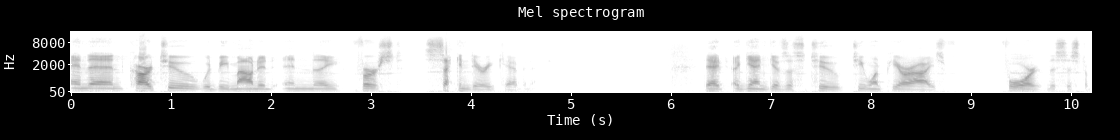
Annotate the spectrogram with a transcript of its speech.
and then car 2 would be mounted in the first secondary cabinet. That again gives us two T1 PRIs for the system.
